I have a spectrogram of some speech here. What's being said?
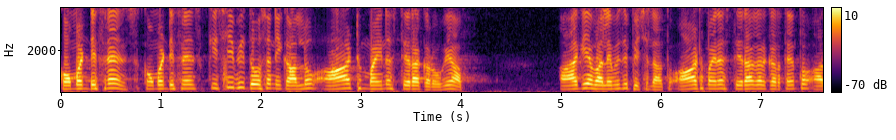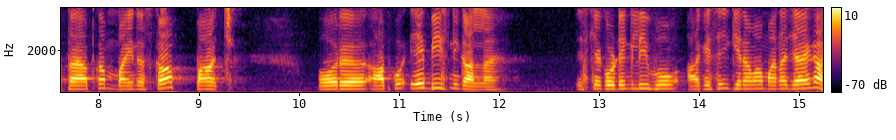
कॉमन डिफरेंस कॉमन डिफरेंस किसी भी दो से निकाल लो, आठ माइनस तेरह करोगे आप। आगे वाले में से पिछला तो आठ माइनस तेरह अगर करते हैं तो आता है आपका माइनस का पाँच। और आपको ए बीस निकालना है। इसके अकॉर्डिंगली वो आगे से ही गिना हुआ माना जाएगा।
